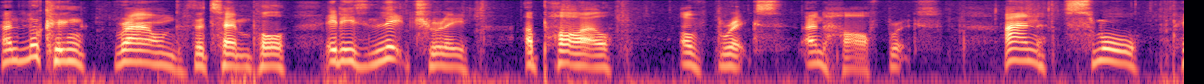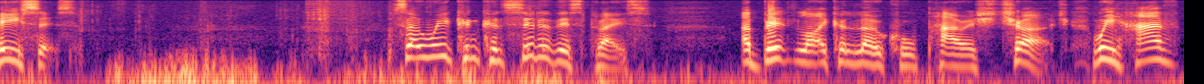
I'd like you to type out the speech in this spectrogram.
And looking round the temple it is literally a pile of bricks and half bricks and small pieces so we can consider this place a bit like a local parish church. We have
